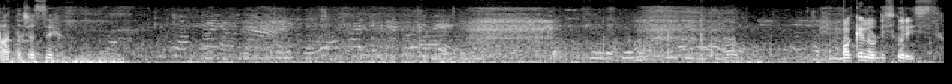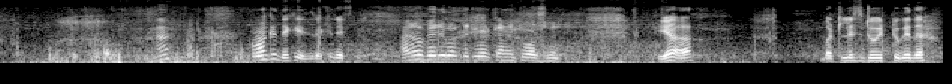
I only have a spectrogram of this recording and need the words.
বাতাস আছে। আমাকে নোটিস করিস। হ্যাঁ? আমাকে দেখিস রেখে যাইস না। I know very well that you are coming towards me. Yeah but let's do it together You are doing it together.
